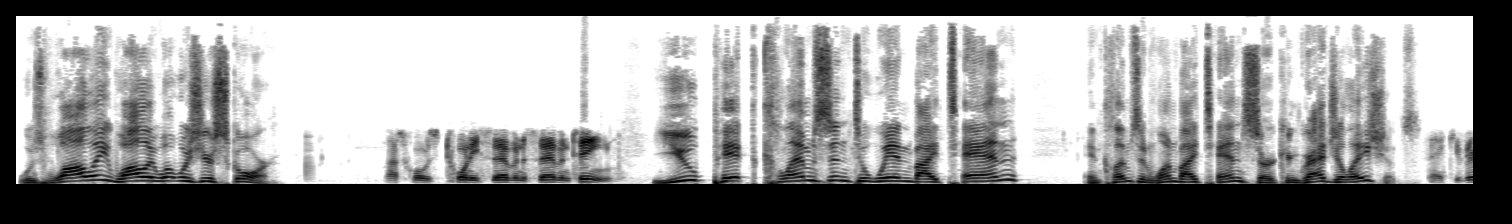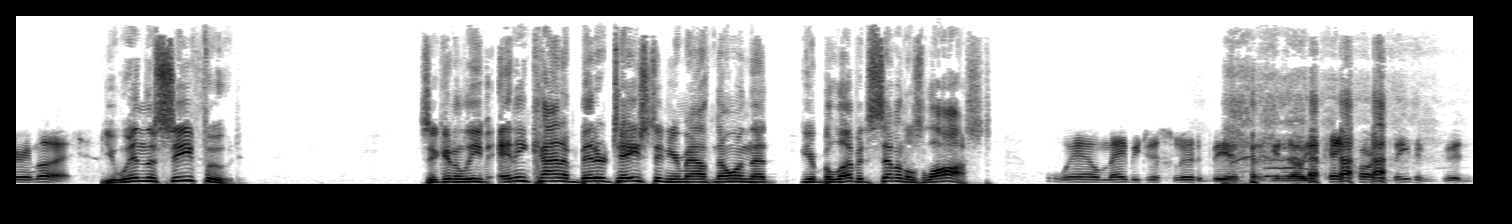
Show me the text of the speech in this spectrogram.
was Wally. Wally, what was your score? My score was 27 to 17. You picked Clemson to win by 10, and Clemson won by 10, sir. Congratulations. Thank you very much. You win the seafood. Is it going to leave any kind of bitter taste in your mouth knowing that your beloved Seminoles lost? Well, maybe just a little bit, but you know, you can't hardly beat a good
